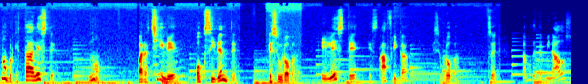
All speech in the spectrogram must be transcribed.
No, porque está al este. No, para Chile, Occidente es Europa. El este es África, es Europa. Entonces, estamos determinados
